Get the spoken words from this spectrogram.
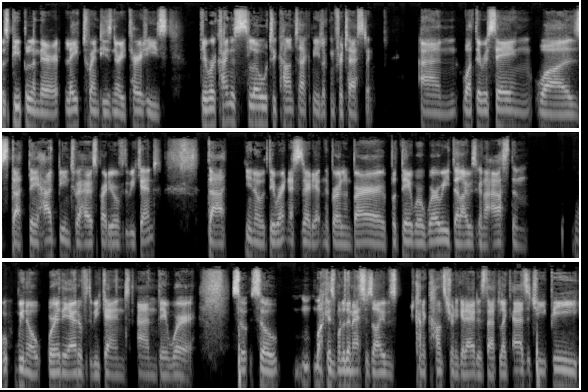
was people in their late 20s and early 30s, they were kind of slow to contact me looking for testing. And what they were saying was that they had been to a house party over the weekend, that you know they weren't necessarily at in the Berlin bar, but they were worried that I was going to ask them, you know, were they out over the weekend, and they were. So, so because one of the messages I was kind of to get out is that, like, as a GP,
